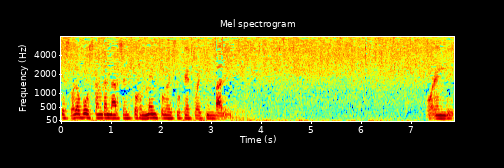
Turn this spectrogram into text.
que solo buscan ganarse el tormento del sujeto al que invaden. Por ende,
